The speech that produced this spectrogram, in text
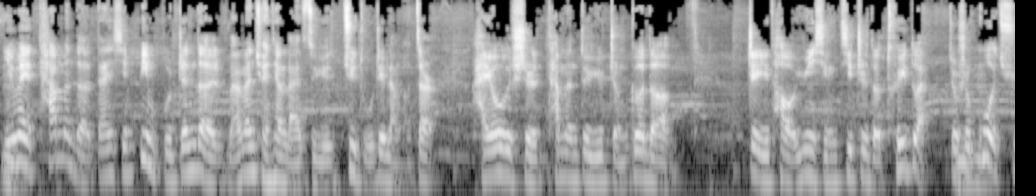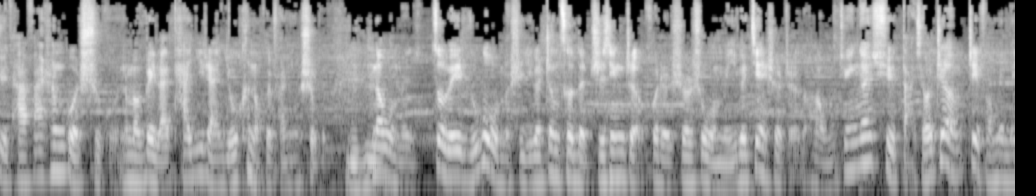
因为他们的担心并不真的完完全全来自于“剧毒”这两个字儿，还有是他们对于整个的。这一套运行机制的推断，就是过去它发生过事故，那么未来它依然有可能会发生事故。那我们作为，如果我们是一个政策的执行者，或者说是我们一个建设者的话，我们就应该去打消这样这方面的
